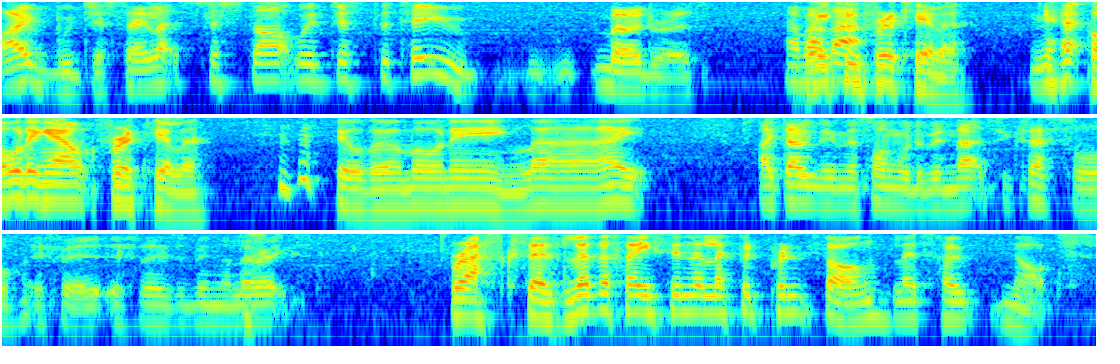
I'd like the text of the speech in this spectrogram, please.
I would just say let's just start with just the two murderers. How about Waiting that? for a killer. Yeah. Holding out for a killer. Till the morning light. I don't think the song would have been that successful if it, if those had been the lyrics. Brask says, Leatherface in the leopard print thong. Let's hope not.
